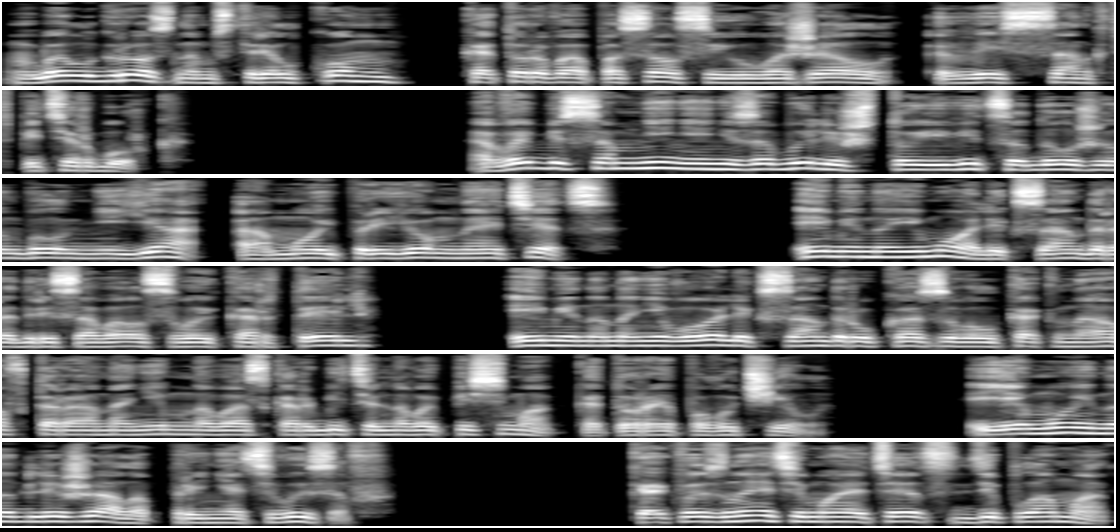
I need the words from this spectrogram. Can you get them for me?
был грозным стрелком, которого опасался и уважал весь Санкт-Петербург. Вы без сомнения не забыли, что явиться должен был не я, а мой приемный отец. Именно ему Александр адресовал свой картель, именно на него Александр указывал как на автора анонимного оскорбительного письма, которое получил. Ему и надлежало принять вызов. Как вы знаете, мой отец дипломат,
